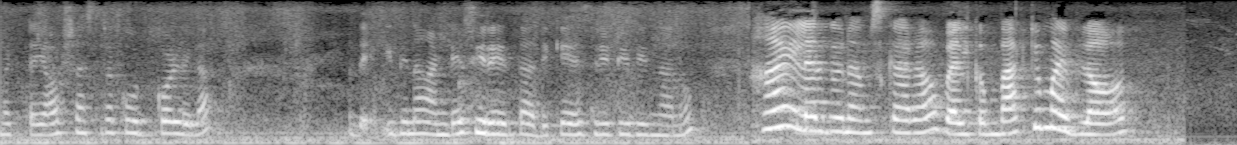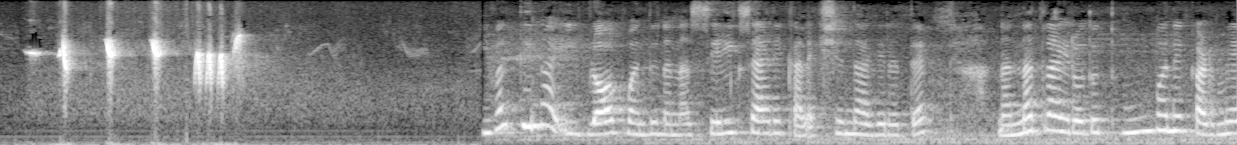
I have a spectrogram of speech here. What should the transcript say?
ಬಟ್ ಯಾವ ಶಾಸ್ತ್ರಕ್ಕೂ ಉಟ್ಕೊಳ್ಳಿಲ್ಲ ಅದೇ ಇದನ್ನ ಅಂಡೆ ಸೀರೆ ಅಂತ ಅದಕ್ಕೆ ಹೆಸರಿಟ್ಟಿದ್ದೀನಿ ನಾನು. ಹಾಯ್ ಎಲ್ಲರಿಗೂ ನಮಸ್ಕಾರ. Welcome back to my blog ಇವತ್ತಿನ ಈ ಬ್ಲಾಗ್ ಬಂದು ನನ್ನ ಸಿಲ್ಕ್ ಸ್ಯಾರಿ ಕಲೆಕ್ಷನ್ದಾಗಿರುತ್ತೆ ನನ್ನ ಹತ್ರ ಇರೋದು ತುಂಬಾ ಕಡಿಮೆ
